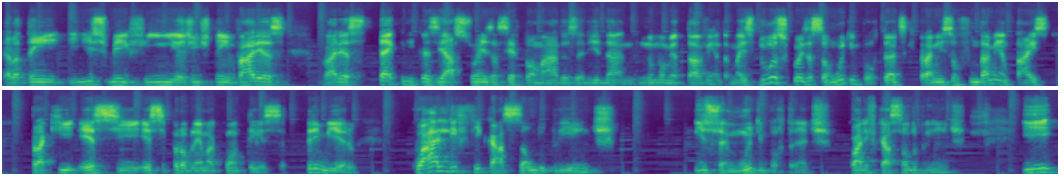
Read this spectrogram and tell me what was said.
ela tem início, meio e fim, e a gente tem várias várias técnicas e ações a ser tomadas ali na, no momento da venda. Mas duas coisas são muito importantes que para mim são fundamentais para que esse esse problema aconteça. Primeiro, qualificação do cliente. Isso é muito importante. Qualificação do cliente. E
